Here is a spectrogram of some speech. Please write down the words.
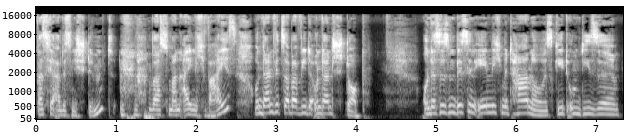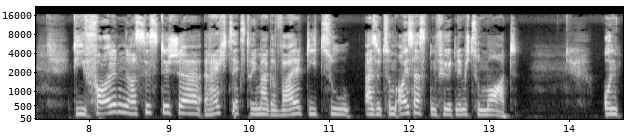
was ja alles nicht stimmt, was man eigentlich weiß. Und dann wird's aber wieder, und dann Stopp. Und das ist ein bisschen ähnlich mit Hanau. Es geht um diese, die Folgen rassistischer, rechtsextremer Gewalt, die zu, also zum Äußersten führt, nämlich zu Mord. Und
